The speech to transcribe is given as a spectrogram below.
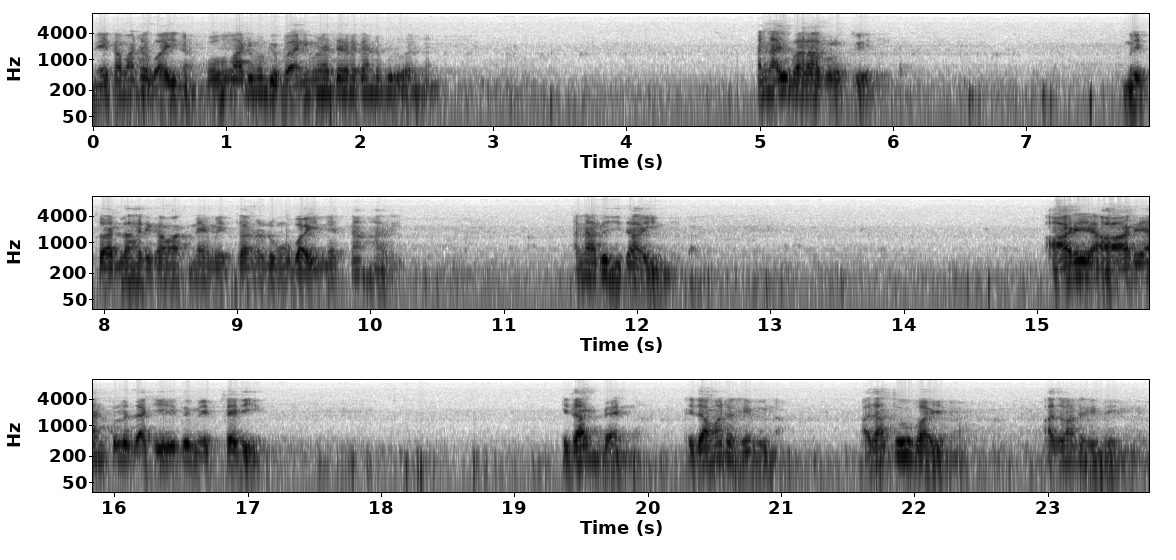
මේක මට වයින්නවා. කොහොම හරි මොකද බණිම නැත කරගන්න පුළුවන් නම්. අන්න අපි බලාපොරොත්තු වෙන්නේ. මෙත්වරලා හරි කමක් නැහැ. මෙත්වරනට උඹ වයින් නැත්නම් හරි. අන්න අපි හිතා ඉන්නේ. ආර්ය ආර්යයන් තුල දැකිය යුතු මෙත්වැඩීම. එදත් බැන්න. එදා මට හිතුණා. අදත් ඌ වයින්නවා. අද මට හිතෙන්නේ.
